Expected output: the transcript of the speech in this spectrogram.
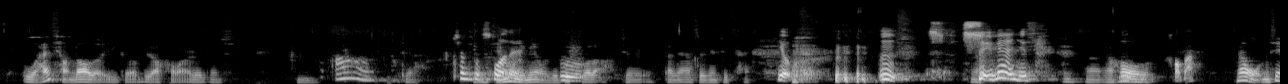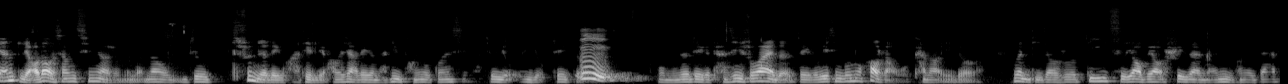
我还抢到了一个比较好玩的东西。嗯哦，对啊，真不错的。里面我就不说了啊，就是大家随便去猜。有，嗯，随便去猜啊。然后好吧，那我们既然聊到相亲啊什么的，那我们就顺着这个话题聊一下这个男女朋友关系嘛。就有有这个，嗯，我们的这个谈性说爱的这个微信公众号上，我看到一个问题，叫说第一次要不要睡在男女朋友家里？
